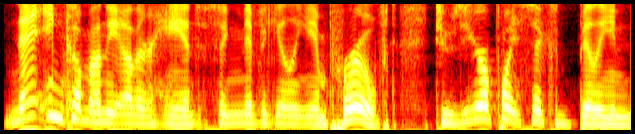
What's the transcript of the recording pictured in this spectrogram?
net income, on the other hand, significantly improved to $0.6 billion,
